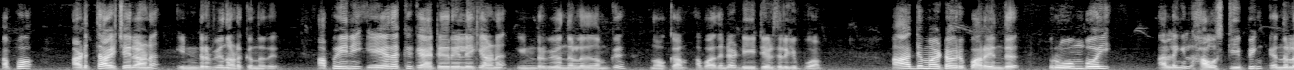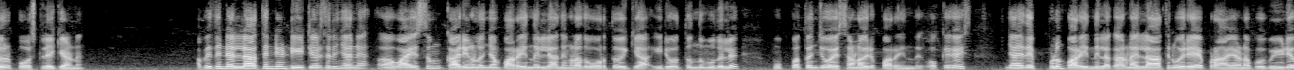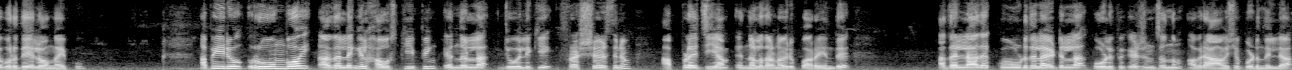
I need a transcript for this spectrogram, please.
അപ്പോൾ അടുത്ത ആഴ്ചയിലാണ് ഇന്റർവ്യൂ നടക്കുന്നത്. അപ്പോൾ ഇനി ഏതൊക്കെ കാറ്റഗറിയിലേക്കാണ് ഇന്റർവ്യൂ എന്നുള്ളത് നമുക്ക് നോക്കാം. അപ്പോൾ അതിന്റെ ഡീറ്റെയിൽസിലേക്ക് പോവാം. ആദ്യമായിട്ട് അവർ പറയുന്നത് റൂം ബോയ് അല്ലെങ്കിൽ ഹൗസ് കീപ്പിംഗ് എന്നുള്ളൊരു പോസ്റ്റിലേക്കാണ്. അപ്പോൾ ഇതിന്റെ എല്ലാത്തിന്റെയും ഡീറ്റെയിൽസിൽ ഞാൻ വയസ്സും കാര്യങ്ങളും ഞാൻ പറയുന്നില്ല. നിങ്ങളത് ഓർത്ത് വയ്ക്കുക. ഇരുപത്തൊന്ന് മുതൽ മുപ്പത്തഞ്ച് വയസ്സാണ് അവർ പറയുന്നത്. ഓക്കെ ഗൈസ് ഞാൻ ഇത് എപ്പോഴും പറയുന്നില്ല. കാരണം എല്ലാത്തിനും ഒരേ പ്രായമാണ്. അപ്പോൾ വീഡിയോ വെറുതെ ലോങ് ആയി പോകും. അപ്പോൾ ഈ ഒരു റൂം ബോയ് അതല്ലെങ്കിൽ ഹൗസ് കീപ്പിംഗ് എന്നുള്ള ജോലിക്ക് ഫ്രഷേഴ്സിനും അപ്ലൈ ചെയ്യാം എന്നുള്ളതാണ് അവർ പറയുന്നത്. അതല്ലാതെ കൂടുതലായിട്ടുള്ള ക്വാളിഫിക്കേഷൻസ് ഒന്നും അവർ ആവശ്യപ്പെടുന്നില്ല.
